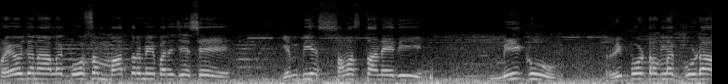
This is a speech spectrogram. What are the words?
ప్రయోజనాల కోసం మాత్రమే పనిచేసే ఎంబీఎస్ సంస్థ అనేది మీకు రిపోర్టర్లకు కూడా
